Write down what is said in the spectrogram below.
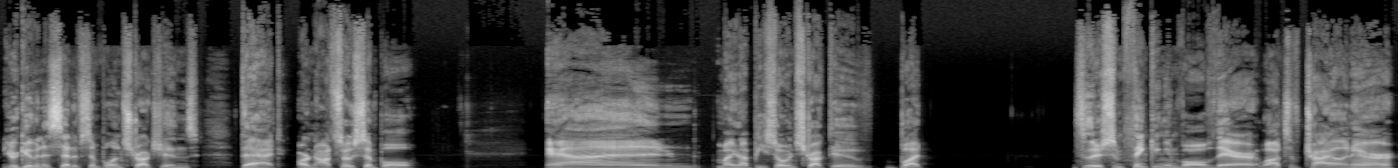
you're given a set of simple instructions that are not so simple and might not be so instructive, but so there's some thinking involved there, lots of trial and error.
